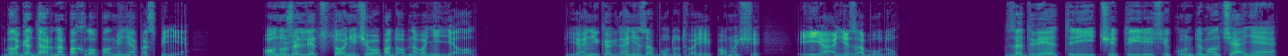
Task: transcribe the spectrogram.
благодарно похлопал меня по спине. Он уже лет сто ничего подобного не делал. Я никогда не забуду твоей помощи, и я не забуду. За две, три, четыре секунды молчания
